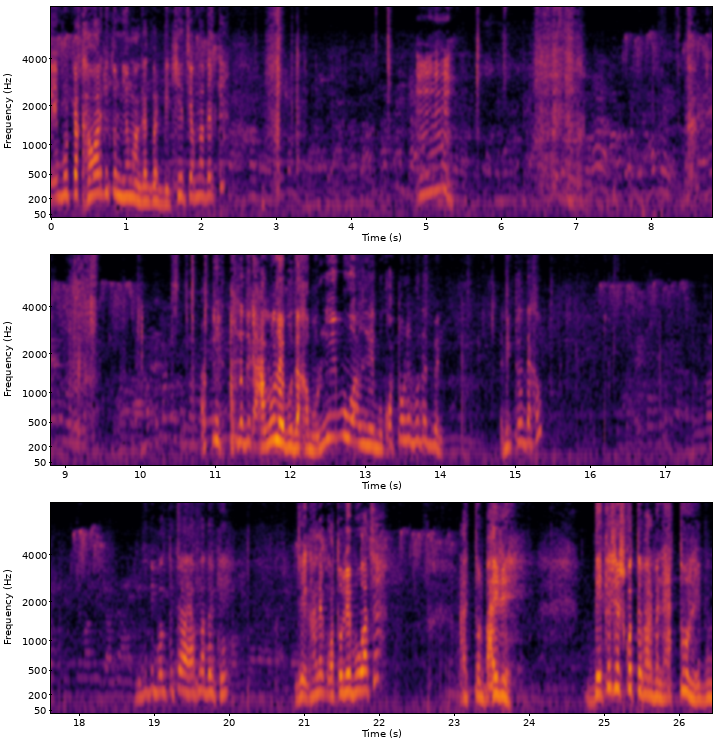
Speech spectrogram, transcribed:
লেবুটা খাওয়ার কিন্তু নিয়ম আগে একবার দেখিয়েছি আপনাদেরকে। আপনি আপনাদেরকে আলো লেবু দেখাবো। লেবু আর লেবু, কত লেবু দেখবেন? এদিকটা দেখাও। যদি বলতে চাই আপনাদেরকে যে এখানে কত লেবু আছে আর তোর বাইরে। দেখে শেষ করতে পারবেন এত লেবু।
